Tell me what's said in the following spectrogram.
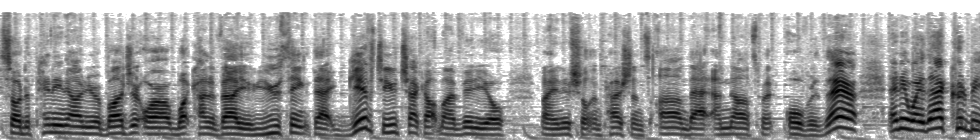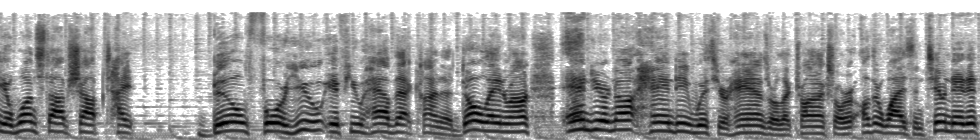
So depending on your budget or what kind of value you think that gives to you, check out my video, my initial impressions on that announcement over there. Anyway, that could be a one-stop shop type build for you if you have that kind of dough laying around and you're not handy with your hands or electronics or otherwise intimidated.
